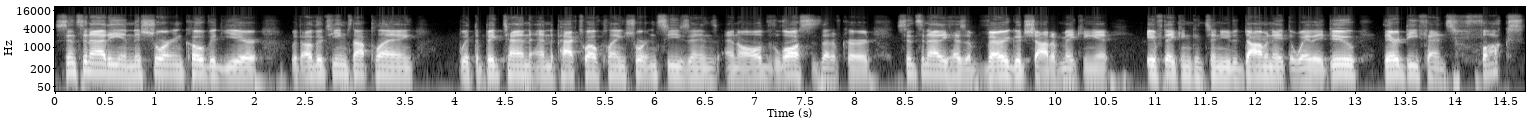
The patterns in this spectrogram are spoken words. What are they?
Cincinnati in this shortened COVID year, with other teams not playing, with the Big Ten and the Pac 12 playing shortened seasons and all the losses that have occurred, Cincinnati has a very good shot of making it if they can continue to dominate the way they do. Their defense fucks.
